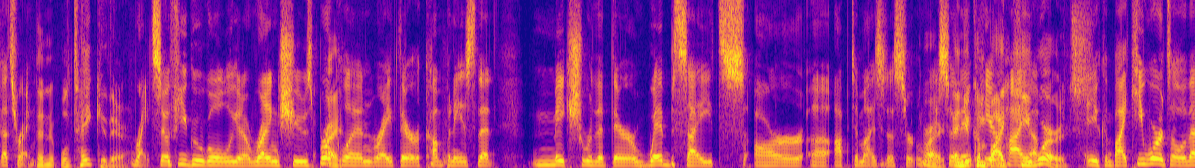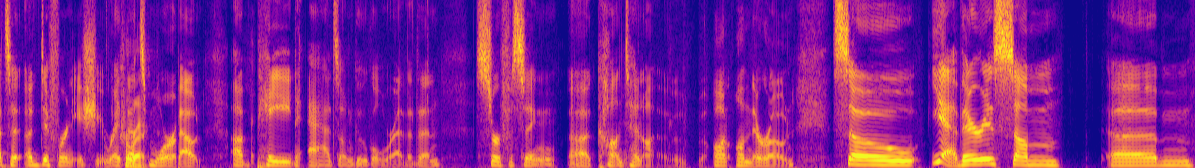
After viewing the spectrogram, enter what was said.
That's right. Then it will take you there. Right. So if you Google, you know, running shoes Brooklyn, right, right there are companies that make sure that their websites are uh, optimized in a certain right. way. So and you can buy keywords. And you can buy keywords, although that's a, a different issue, right? Correct. That's more about uh, paid ads on Google rather than surfacing uh, content on, on, on their own. So yeah, there is some um,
